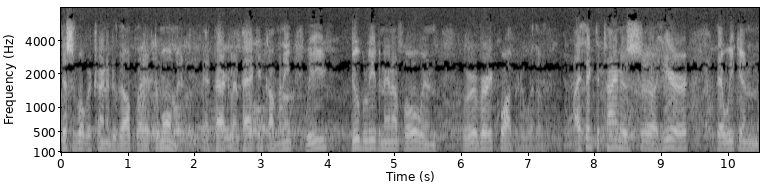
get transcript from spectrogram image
this is what we're trying to develop at the moment at Packerland Packing Company. We do believe in NFO and we're very cooperative with them. I think the time is uh, here that we can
